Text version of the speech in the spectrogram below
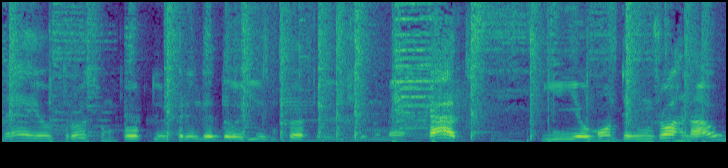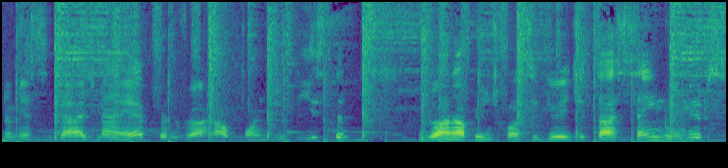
né? Eu trouxe um pouco do empreendedorismo que eu aprendi no mercado e eu montei um jornal na minha cidade na época, o jornal Ponto de Vista, um jornal que a gente conseguiu editar 100 números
